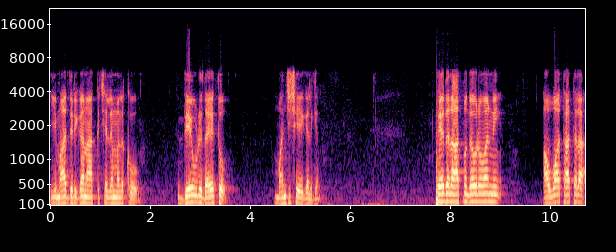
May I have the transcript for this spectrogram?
ఈ మాదిరిగా నా అక్క చెల్లెమ్మలకు దేవుడి దయతో మంచి చేయగలిగాం. పేదల ఆత్మగౌరవాన్ని అవ్వాతాతల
